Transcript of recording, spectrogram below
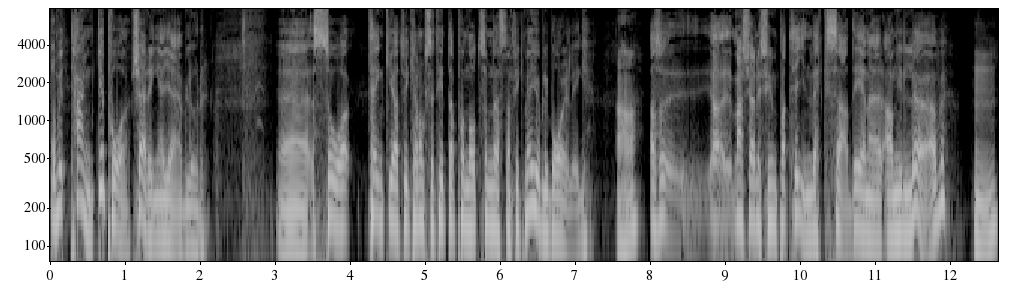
och med tanke på kärringajävlor eh, så tänker jag att vi kan också titta på något som nästan fick mig att bli borgerlig. Aha. Alltså, ja, man känner sympatin växa. Det är när Annie Lööf Mm.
